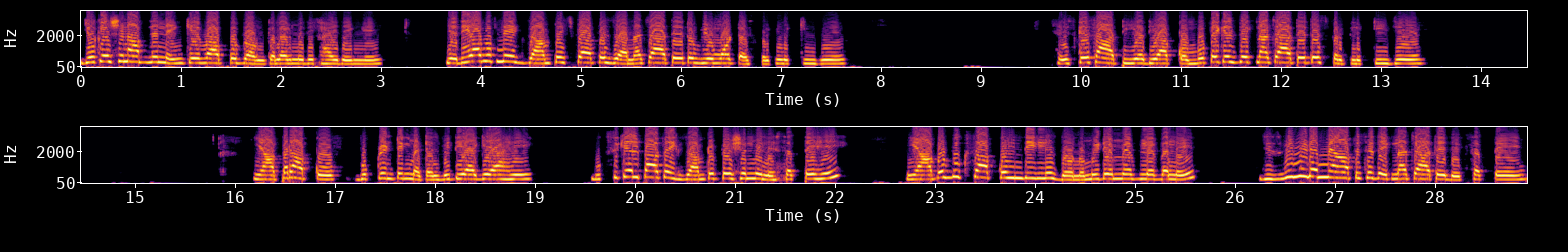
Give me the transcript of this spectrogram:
जो क्वेश्चन आपने नहीं किए वो आपको ब्राउन कलर में दिखाई देंगे। यदि आप अपने एग्ज़ाम पेज पे वापस जाना चाहते हैं तो व्यू मोड टेस्ट पर क्लिक कीजिए। इसके साथ ही यदि आप कॉम्बो पैकेज देखना चाहते हैं तो इस पर क्लिक कीजिए। यहाँ पर आपको बुक प्रिंटिंग मेटल भी दिया गया है। बुक्स के हेल्प आप एग्ज़ाम प्रिपरेशन में ले सकते हैं। यहाँ पर बुक्स आपको हिंदी इंग्लिश दोनों मीडियम में अवेलेबल है। जिस भी मीडियम में आप इसे देखना चाहते हैं, देख सकते हैं।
